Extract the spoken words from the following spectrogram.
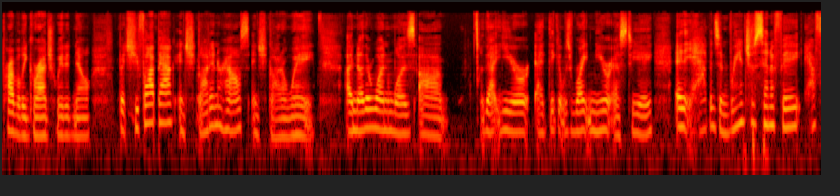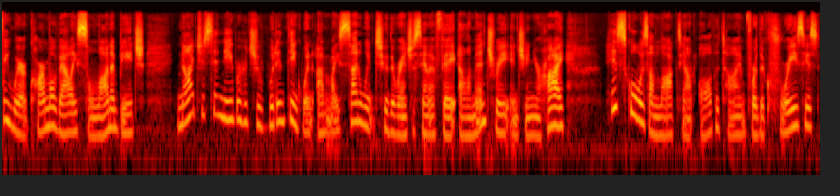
probably graduated now, but she fought back and she got in her house and she got away. Another one was uh, that year, I think it was right near SDA, and it happens in Rancho Santa Fe, everywhere Carmel Valley, Solana Beach. Not just in neighborhoods you wouldn't think. When uh, my son went to the Rancho Santa Fe Elementary and Junior High, his school was on lockdown all the time for the craziest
